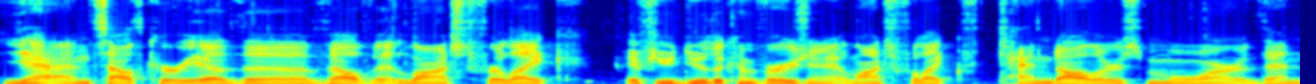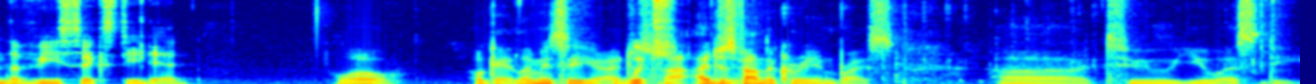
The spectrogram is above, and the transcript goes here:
Yeah, in South Korea, the Velvet launched for like, if you do the conversion, it launched for like $10 more than the V60 did. Whoa. Okay, let me see here. I just Which- found, I just found the Korean price. Uh to USD.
